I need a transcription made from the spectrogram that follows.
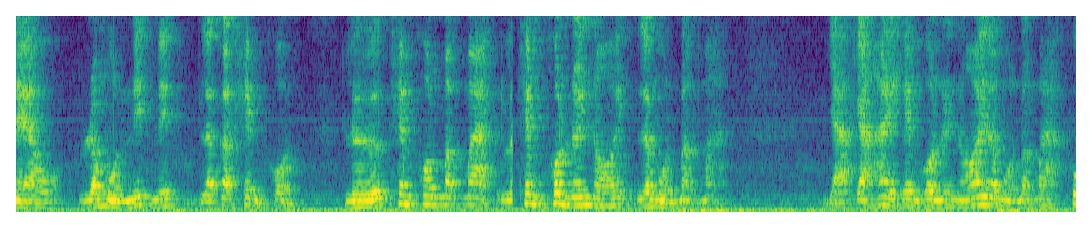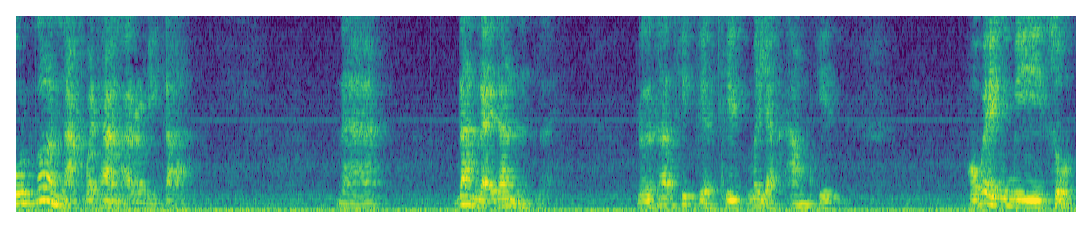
แนวละมุนนิดๆแล้วก็เข้มข้น หรือเข้มข้นมากๆ เข้มข้นน้อยๆละมุนมากๆ อยากจะให้เข้มข้นน้อยๆละมุนมากๆ คุณก็หนักไปทางอาราบิก้านะฮะด้านใดด้านหนึ่งเลย หรือถ้าขี้เกียจคิดไม่อยากทำคิด ผมเองมีสูตร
